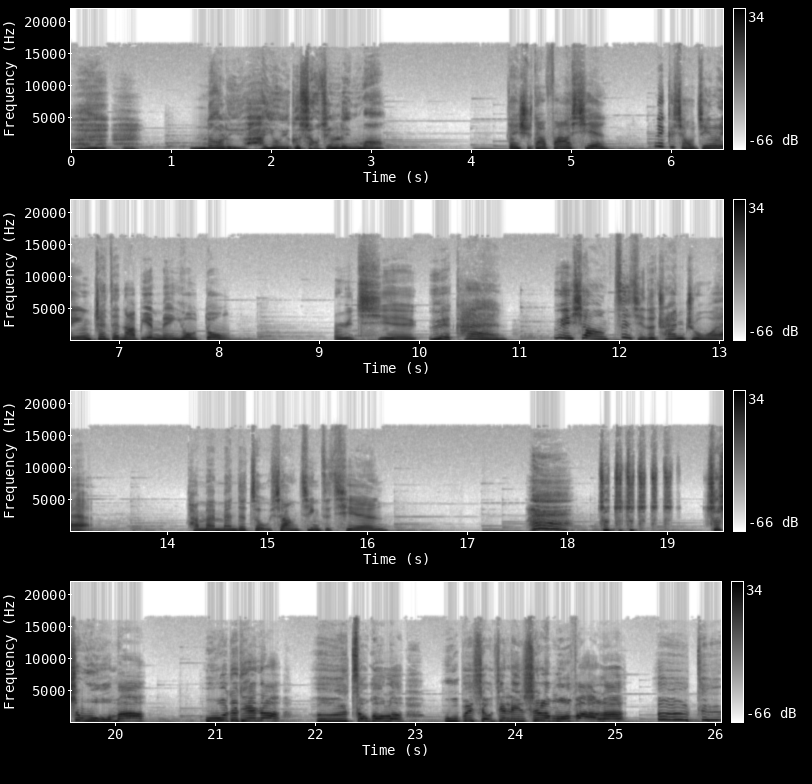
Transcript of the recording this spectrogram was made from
哎，那里还有一个小精灵吗？但是他发现那个小精灵站在那边没有动，而且越看越像自己的穿着。哎，他慢慢的走向镜子前。这这这这这这这是我吗？我的天哪！呃，糟糕了，我被小精灵施了魔法了！呃，这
